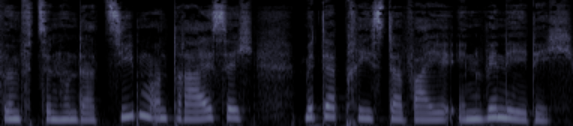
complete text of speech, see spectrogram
1537, mit der Priesterweihe in Venedig.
